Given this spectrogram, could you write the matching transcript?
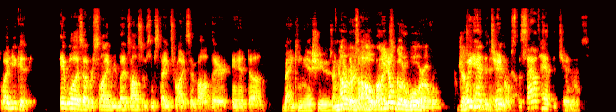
Well, you could. It was over slavery, but it's also some states' rights involved there, and um, Banking issues. I mean, Oh, there there's was a whole. bunch. You don't go to war over just. we had the thing, generals. you know? The South had the generals,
